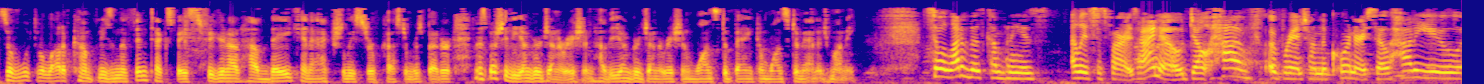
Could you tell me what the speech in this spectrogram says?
So I've looked at a lot of companies in the fintech space figuring out how they can actually serve customers better, and especially the younger generation, how the younger generation wants to bank and wants to manage money. So a lot of those companies at least as far as I know, don't have a branch on the corner. So how do you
